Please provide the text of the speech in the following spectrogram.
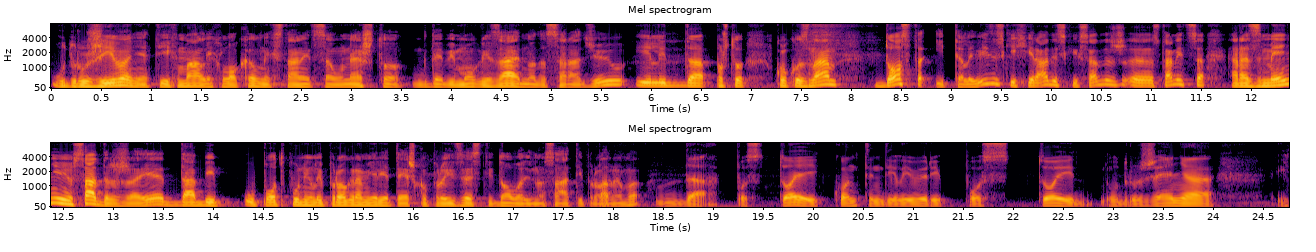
udruživanje tih malih lokalnih stanica u nešto gde bi mogli zajedno da sarađuju ili da, pošto koliko znam, dosta i televizijskih i radijskih sadrž, e, stanica razmenjuju sadržaje da bi upotpunili program jer je teško proizvesti dovoljno sati programa. Pa, da, postoje i content delivery, postoji udruženja i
